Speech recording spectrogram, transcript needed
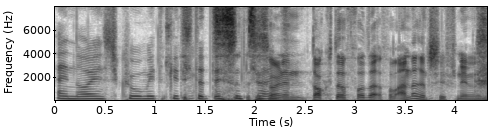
ein neues Crewmitglied Sie, stattdessen. sie sollen einen Doktor vor der, vom anderen Schiff nehmen.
